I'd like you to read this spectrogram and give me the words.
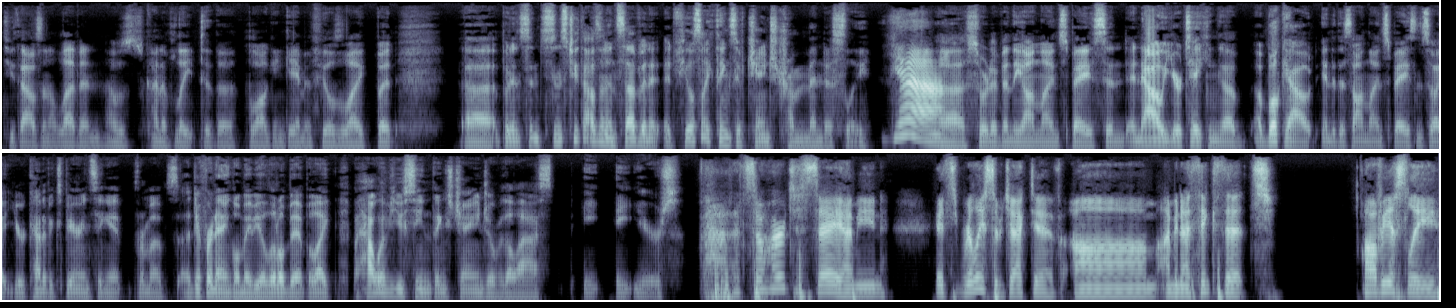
2011. I was kind of late to the blogging game. It feels like, but uh, but in, since since 2007, it, it, feels like things have changed tremendously. Yeah, uh, sort of in the online space, and and now you're taking a, a book out into this online space, and so you're kind of experiencing it from a, a different angle, maybe a little bit. But like, how have you seen things change over the last eight eight years? That's so hard to say. I mean, it's really subjective. Um, I mean, I think that obviously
